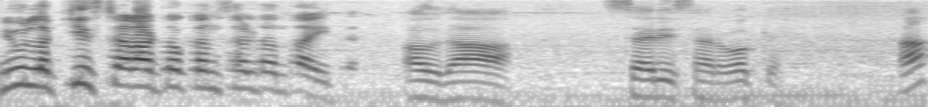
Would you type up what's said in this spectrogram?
new lucky star auto consult ಅಂತ ಐತೆ. ಹೌದಾ? ಸರಿ ಸರ್ ಓಕೆ. ಹಾಂ?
